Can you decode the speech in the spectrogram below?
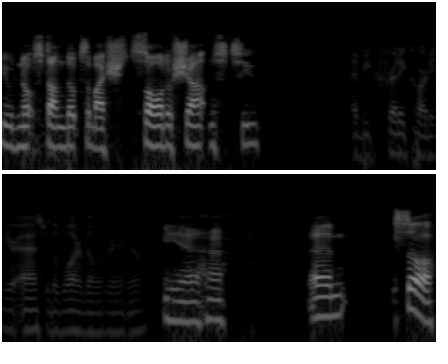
You would not stand up to my sh- sword of sharpness two. I'd be credit carding your ass with a watermelon right now. Yeah. Huh. Um. So,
